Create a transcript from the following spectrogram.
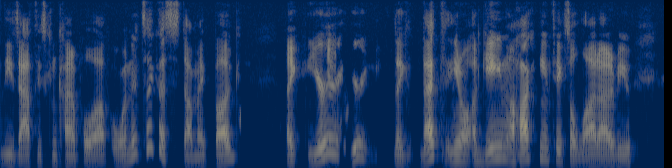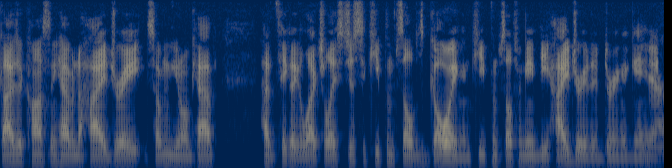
these athletes can kind of pull off when it's like a stomach bug. Like you're yeah. you're like that. You know, a game, a hockey game takes a lot out of you. Guys are constantly having to hydrate. Some you know have have to take like electrolytes just to keep themselves going and keep themselves from getting dehydrated during a game. Yeah.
